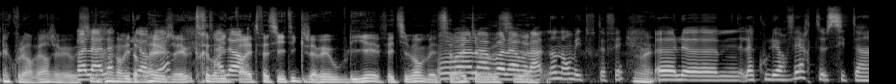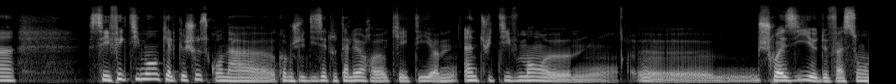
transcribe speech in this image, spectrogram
La couleur verte, j'avais aussi envie de parler, j'avais très envie de parler de Facility que j'avais oublié effectivement, mais c'est vrai qu'il y voilà, aussi. Voilà. Euh, non, non, mais tout à fait. Euh, la couleur verte, c'est un, c'est effectivement quelque chose qu'on a, comme je le disais tout à l'heure, euh, qui a été intuitivement choisi de façon,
